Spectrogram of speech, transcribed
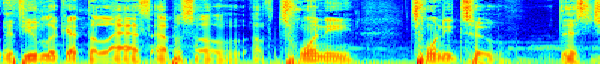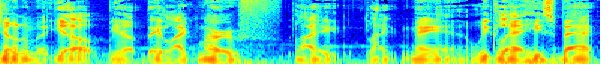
If you look at the last episode of 2022, this gentleman, yep, yep, they like Murph. Like, like, man, we glad he's back.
